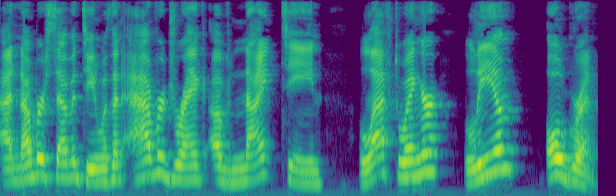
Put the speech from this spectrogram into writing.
at number 17 with an average rank of 19, left winger Liam Öhgren.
